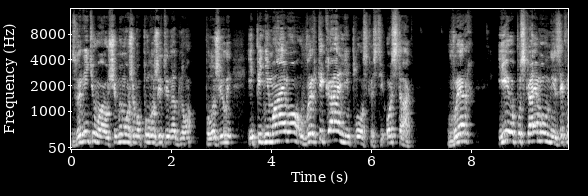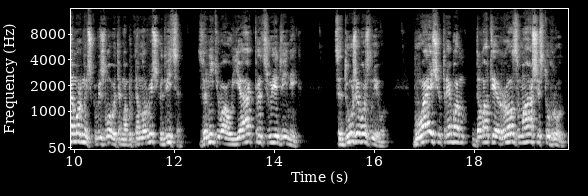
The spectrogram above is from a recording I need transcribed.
зверніть увагу, що ми можемо положити на дно, положили, і піднімаємо в вертикальній плоскості, ось так, вверх, і опускаємо вниз, як на мормичку. Ви ж ловите, мабуть, на мормичку. Дивіться, зверніть увагу, як працює двійник. Це дуже важливо. Буває, що треба давати розмашисту гру.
